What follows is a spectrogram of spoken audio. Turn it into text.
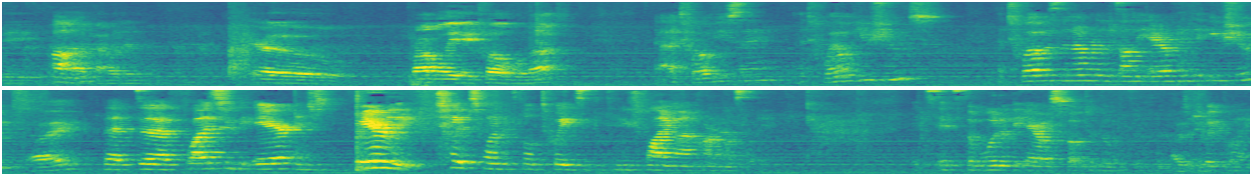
the uh, Uh-huh. paladin. Arrow. Probably a twelve will not. A 12, you say? A 12 you shoot? A 12 is the number that's on the arrowhead that you shoot? I. That uh, flies through the air and just barely tips one of its little twigs and continues flying on harmlessly. It's, it's the wood of the arrow spoke to the, the, the, the twig blight.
